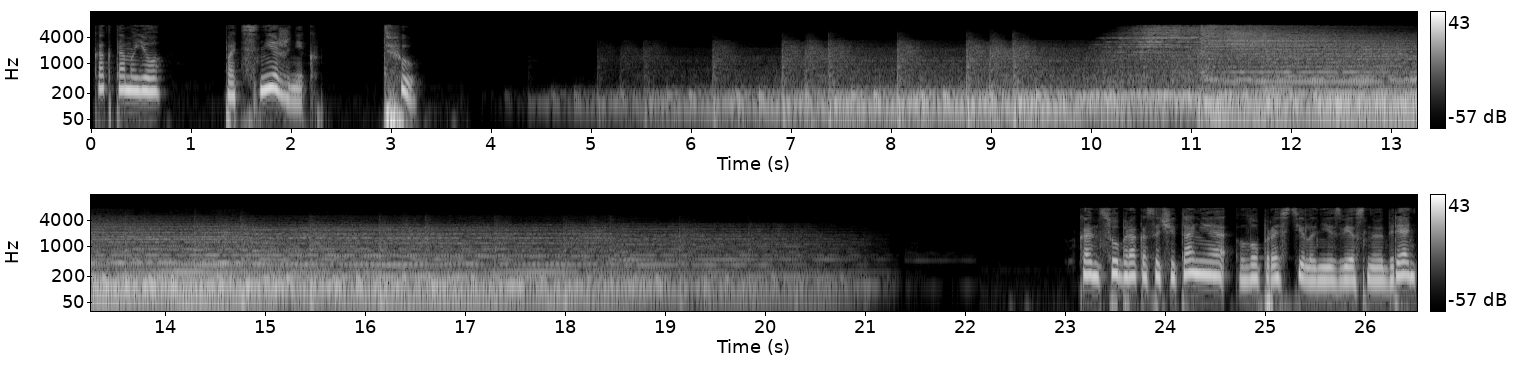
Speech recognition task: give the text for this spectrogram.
Как там ее? Подснежник? Тьфу! Концу бракосочетания Ло простила неизвестную дрянь,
